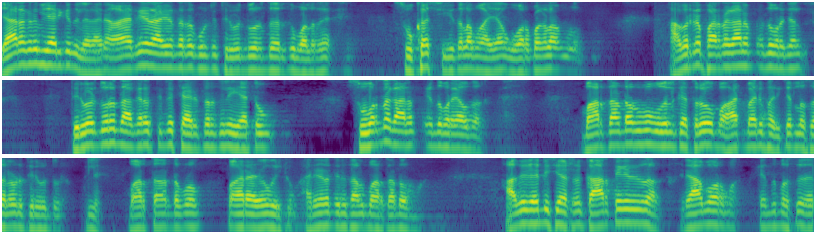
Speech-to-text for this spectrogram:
ഞാനങ്ങനെ വിചാരിക്കുന്നില്ല. കാരണം ആര്യ രാജേന്ദ്രനെ കുറിച്ച് തിരുവനന്തപുരത്തുകാർക്ക് വളരെ സുഖശീതളമായ ഓർമ്മകളാണുള്ളത്. അവരുടെ ഭരണകാലം എന്ന് പറഞ്ഞാൽ തിരുവനന്തപുരം നഗരത്തിന്റെ ചരിത്രത്തിലെ ഏറ്റവും സുവർണകാലം എന്ന് പറയാവുന്നതാണ്. മാർത്താണ്ഡവർമ്മ മുതൽക്ക് എത്രയോ മഹാത്മാർ ഭരിച്ചിട്ടുള്ള സ്ഥലമാണ് തിരുവനന്തപുരം ഇല്ലേ? മാർത്താണ്ഡവർമ്മ മഹാരാജാവ് ഭരിക്കും. ഹരിഹര തിരുനാൾ മാർത്താണ്ഡവർമ്മ അത് കഴിഞ്ഞ ശേഷം കാർത്തിക തിരുനാൾ രാമവർമ്മ എന്ന് പ്രസിദ്ധ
